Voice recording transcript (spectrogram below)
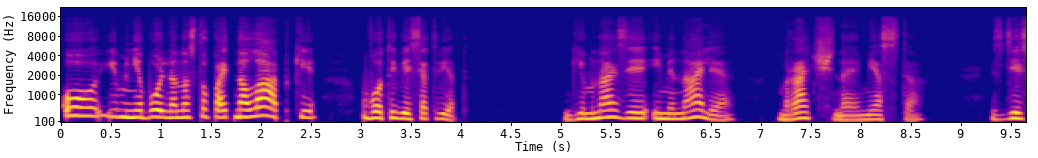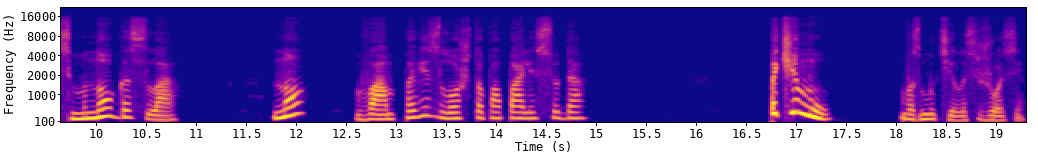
«О, и мне больно наступать на лапки!» Вот и весь ответ. Гимназия Именалия — мрачное место. Здесь много зла. Но вам повезло, что попали сюда. «Почему?» — возмутилась Жози.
